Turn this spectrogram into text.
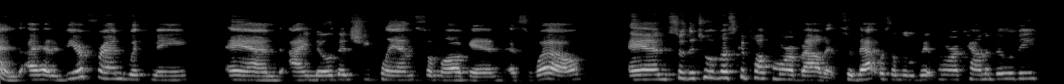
friend. I had a dear friend with me, and I know that she plans to log in as well. And so the two of us could talk more about it. So that was a little bit more accountability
